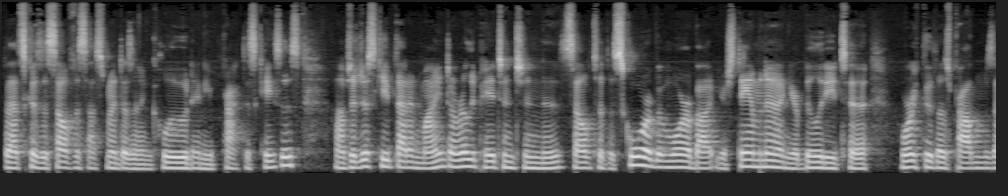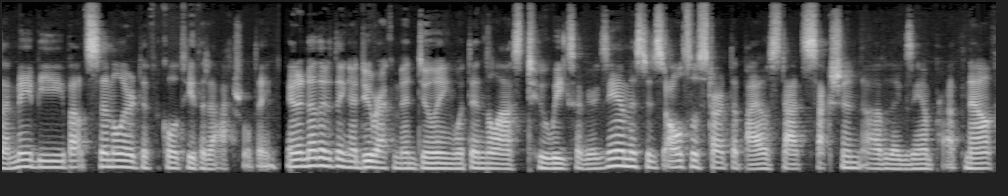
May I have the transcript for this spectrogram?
But that's because the self assessment doesn't include any practice cases. Um, so just keep that in mind. Don't really pay attention itself to the score, but more about your stamina and your ability to work through those problems that may be about similar difficulty to the actual thing. And another thing I do recommend doing within the last two weeks of your exam is to also start the biostats section of the exam prep. Now,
